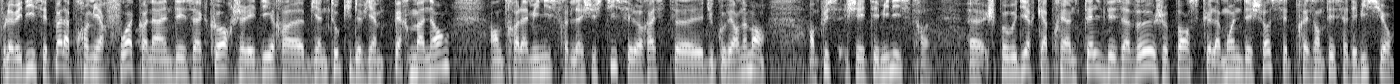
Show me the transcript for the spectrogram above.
Vous l'avez dit, c'est pas la première fois qu'on a un désaccord, j'allais dire euh, bientôt, qui devient permanent entre la ministre de la Justice et le reste euh, du gouvernement. En plus, j'ai été ministre. Euh, je peux vous dire qu'après un tel désaveu, je pense que la moindre des choses, c'est de présenter sa démission.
